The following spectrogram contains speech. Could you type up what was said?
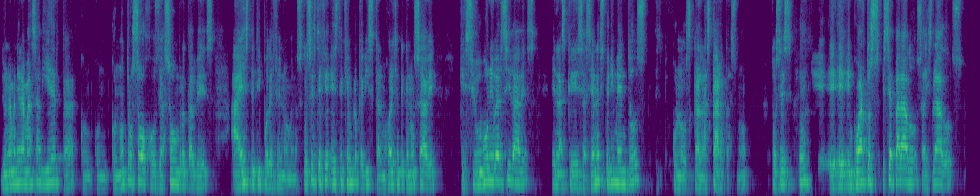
de una manera más abierta, con, con, con, otros ojos de asombro tal vez, a este tipo de fenómenos. Entonces, este, este ejemplo que dice que a lo mejor hay gente que no sabe que si hubo universidades en las que se hacían experimentos con, los, con las cartas, ¿no? Entonces, eh, eh, eh, en cuartos separados, aislados,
